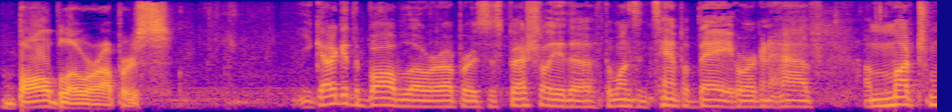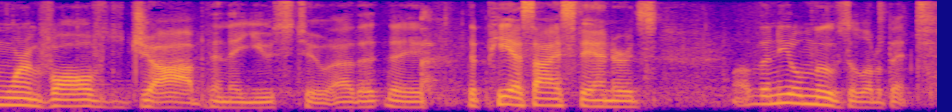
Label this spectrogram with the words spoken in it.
ball blower uppers. You got to get the ball blower uppers, especially the, the ones in Tampa Bay, who are going to have a much more involved job than they used to. Uh, the, the the PSI standards, well, the needle moves a little bit.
